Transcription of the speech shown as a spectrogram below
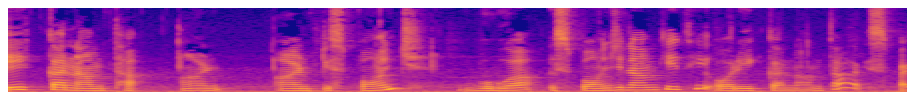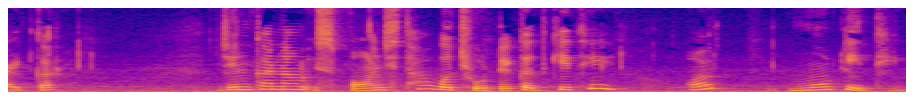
एक का नाम था आंट आंट स्पॉन्ज बुआ स्पॉन्ज नाम की थी, और एक का नाम था स्पाइकर। जिनका नाम स्पॉन्ज था, वो छोटे कद की थी और मोटी थी।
